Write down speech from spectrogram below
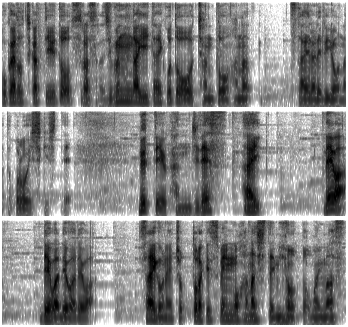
僕はどっちかっていうとスラスラ自分が言いたいことをちゃんと伝えられるようなところを意識してるっていう感じです。はい。ではではではでは。最後ねちょっとだけスペイン語を話してみようと思います。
